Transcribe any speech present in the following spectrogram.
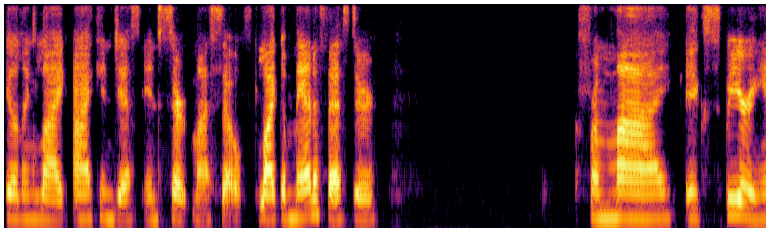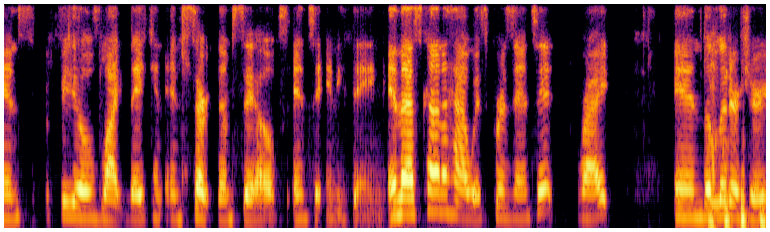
feeling like I can just insert myself. Like a manifester, from my experience, feels like they can insert themselves into anything. And that's kind of how it's presented, right? In the literature.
